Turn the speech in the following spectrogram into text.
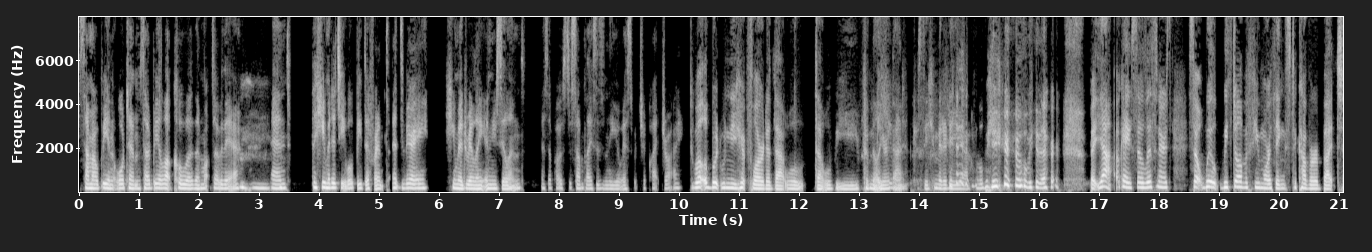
summer will be in autumn so it'd be a lot cooler than what's over there. Mm-hmm. and the humidity will be different. It's very humid really in New Zealand as opposed to some places in the US which are quite dry. Well, but when you hit Florida, that will that will be familiar then because the humidity yeah, will be will be there. But yeah, okay. So listeners, so we'll we still have a few more things to cover, but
